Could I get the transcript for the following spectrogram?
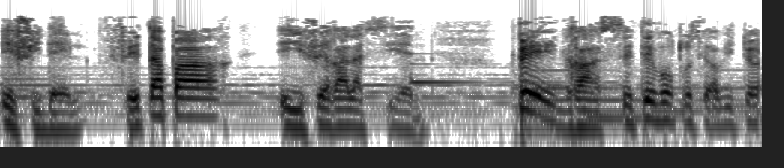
est fidèle. Fais ta part et il fera la sienne. Paix et grâce, c'était votre serviteur.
